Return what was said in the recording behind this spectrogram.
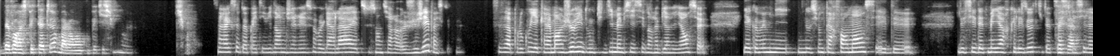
d'avoir un spectateur, bah alors en compétition, je sais. C'est vrai que ça doit pas être évident de gérer ce regard-là et de se sentir euh, jugé parce que c'est ça, pour le coup, il y a carrément un jury. Donc tu te dis, même si c'est dans la bienveillance, euh, il y a quand même une notion de performance et de, d'essayer d'être meilleur que les autres qui doit pas C'est être facile à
